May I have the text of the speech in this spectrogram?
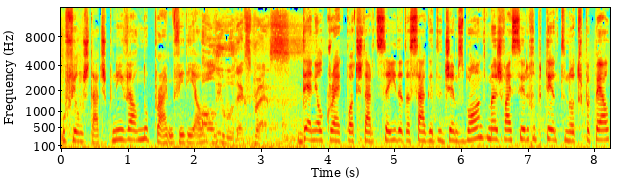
O filme está disponível no Prime Video. Hollywood Express. Daniel Craig pode estar de saída da saga de James Bond, mas vai ser repetente noutro papel.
